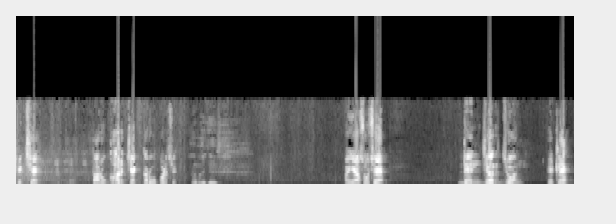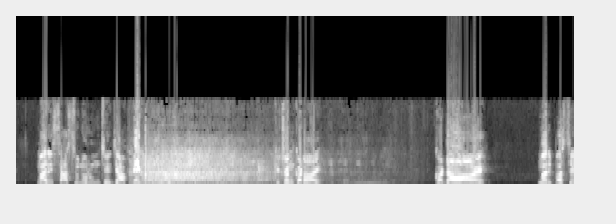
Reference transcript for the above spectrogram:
ઠીક છે. તારું ઘર ચેક કરવું પડશે. અહીંયા શું છે? ડેન્જર ઝોન એટલે? મારી સાસુનો રૂમ છે જા કિચન કડાય કડાય મારી પાસે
